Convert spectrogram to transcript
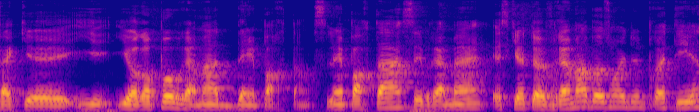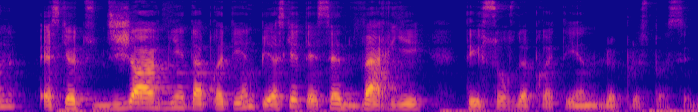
fait que il y, aura pas vraiment d'importance. L'important, c'est vraiment est-ce que tu as vraiment besoin d'une protéine? Est-ce que tu digères bien ta protéine? Puis est-ce que tu essaies de varier tes sources de protéines le plus possible?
